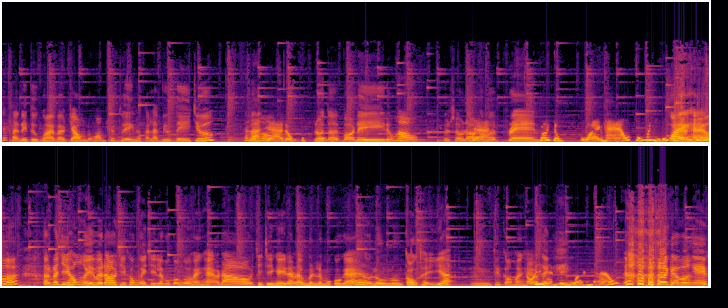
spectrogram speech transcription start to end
chắc là đi từ ngoài vào trong đúng không? Trước tiên là phải là beauty trước. Thế là dạ đúng. Rồi tới body đúng không rồi sau đó dạ. là mới brand nói chung hoàn hảo không có gì để hoàn hảo hả? Thật ra chị không nghĩ về đâu chị không nghĩ chị là một con người hoàn hảo đâu. Chị chỉ nghĩ rằng là mình là một cô gái luôn luôn cầu thị á. Ừ, chứ còn hoàn hảo Đối thì em chị hoàn hảo. Cảm ơn em.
